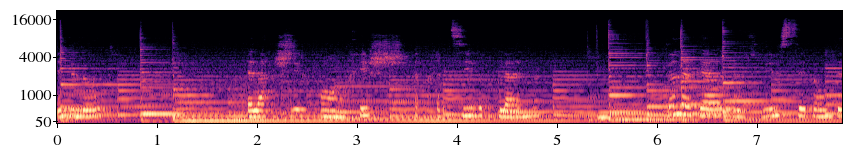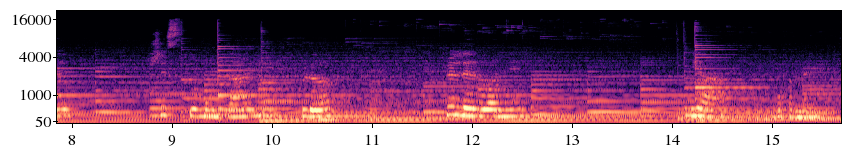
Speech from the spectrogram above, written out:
et de l'autre, élargir en riche et fertile plaine, dans laquelle la vue s'étendait jusqu'aux montagnes bleues, plus éloignées, et à Bournet.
